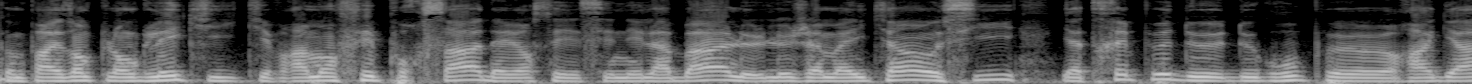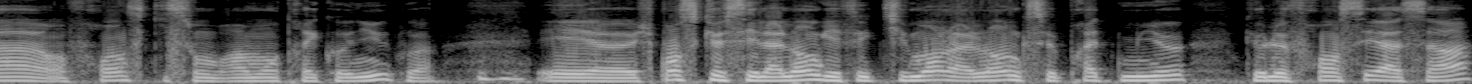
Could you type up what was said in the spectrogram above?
Comme par exemple l'anglais qui, qui est vraiment fait pour ça. D'ailleurs, c'est né là-bas. Le, le jamaïcain aussi. Il y a très peu de, de groupes euh, raga en France qui sont vraiment très connus. Quoi. Mhm. Et euh, je pense que c'est la langue, effectivement, la langue se prête mieux que le français à ça.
